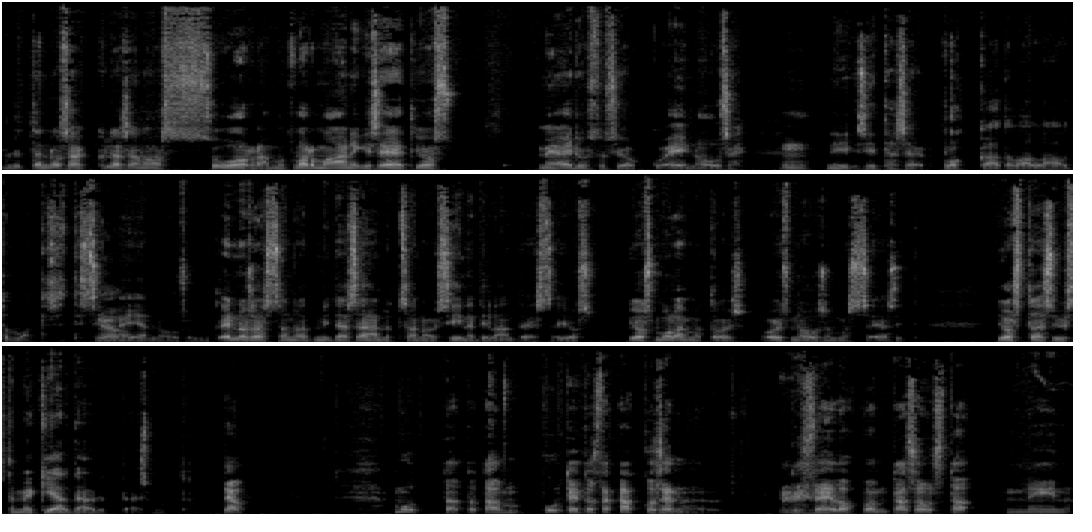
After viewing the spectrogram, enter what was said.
Nyt en osaa kyllä sanoa suoraan, mutta varmaan ainakin se, että jos meidän edustusjoukkue ei nouse, mm. niin sittenhän se blokkaa tavallaan automaattisesti sen Joo. meidän nousu. Mutta en osaa sanoa, että mitä säännöt sanoisi siinä tilanteessa, jos, jos molemmat olisi, olisi nousemassa ja sitten jostain syystä me kieltäydyttäisiin. Mutta... Joo. Mutta tota, puhuttiin tuosta kakkosen C-lohkon tasosta, niin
